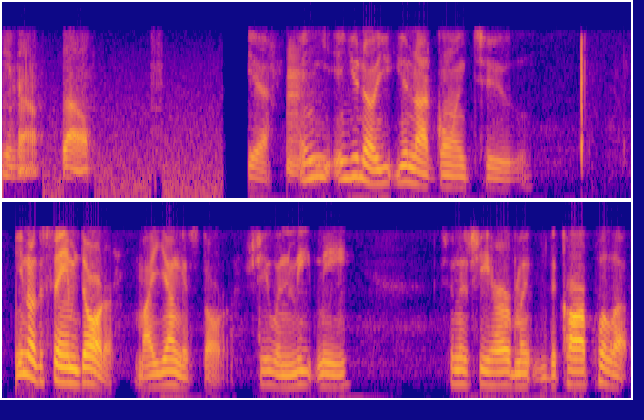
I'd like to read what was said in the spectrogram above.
you know. So yeah, Hmm. and and you know you're not going to, you know, the same daughter, my youngest daughter. She would meet me as soon as she heard my, the car pull up.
